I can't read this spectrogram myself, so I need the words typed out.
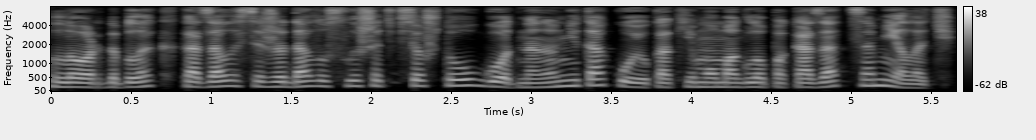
Лорд Блэк, казалось, ожидал услышать все, что угодно, но не такую, как ему могло показаться, мелочь.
